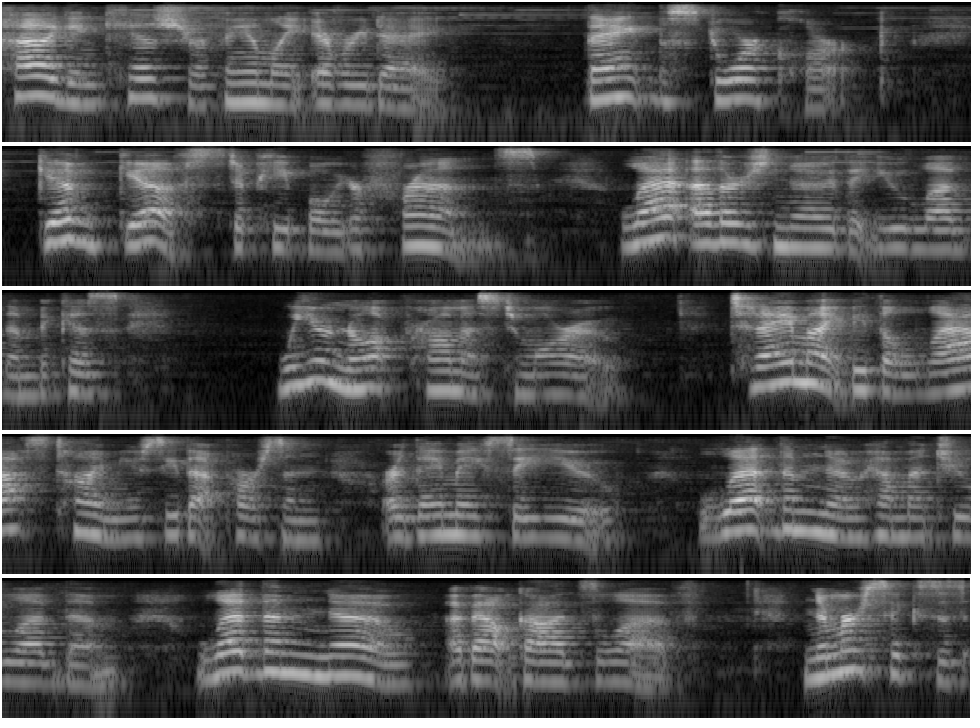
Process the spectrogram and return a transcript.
Hug and kiss your family every day. Thank the store clerk. Give gifts to people, your friends. Let others know that you love them because we are not promised tomorrow. Today might be the last time you see that person, or they may see you. Let them know how much you love them. Let them know about God's love. Number six is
